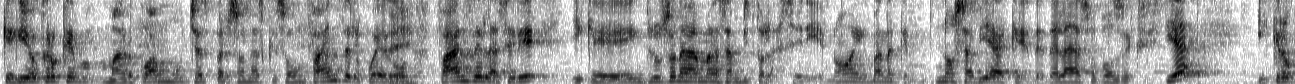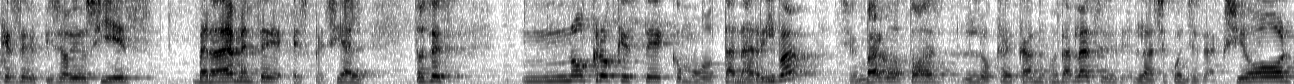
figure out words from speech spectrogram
que yo creo que marcó a muchas personas que son fans del juego, Sí. fans de la serie y que incluso nada más han visto la serie, ¿no? Hay banda que no sabía que The Last of Us existía y creo que ese episodio sí es verdaderamente especial. Entonces, no creo que esté como tan arriba. Sin embargo, todo lo que acaban de contar, las, las secuencias de acción,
